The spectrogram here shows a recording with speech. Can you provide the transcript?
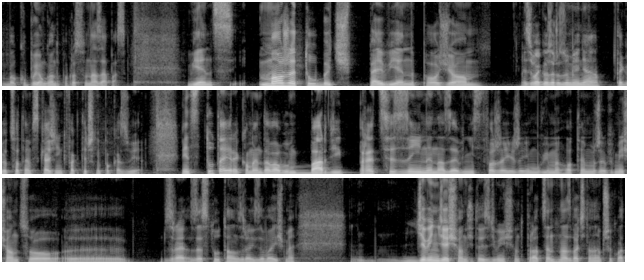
bo kupują go po prostu na zapas. Więc może tu być pewien poziom złego zrozumienia tego, co ten wskaźnik faktycznie pokazuje. Więc tutaj rekomendowałbym bardziej precyzyjne nazewnictwo, że jeżeli mówimy o tym, że w miesiącu yy, ze 100 ton zrealizowaliśmy 90 i to jest 90%, nazwać to na przykład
